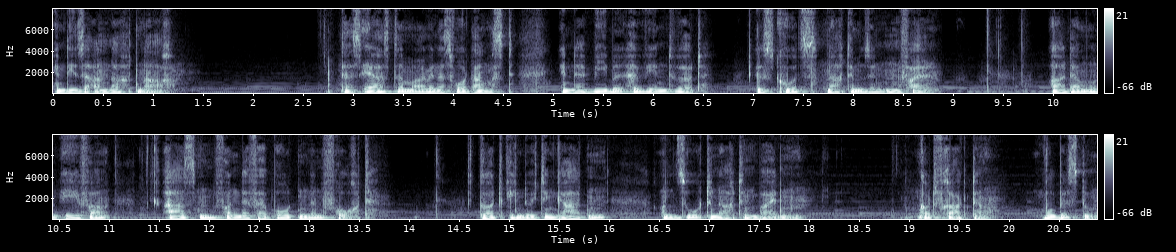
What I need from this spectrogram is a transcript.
in dieser Andacht nach. Das erste Mal, wenn das Wort Angst in der Bibel erwähnt wird, ist kurz nach dem Sündenfall. Adam und Eva aßen von der verbotenen Frucht. Gott ging durch den Garten und suchte nach den beiden. Gott fragte, Wo bist du?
